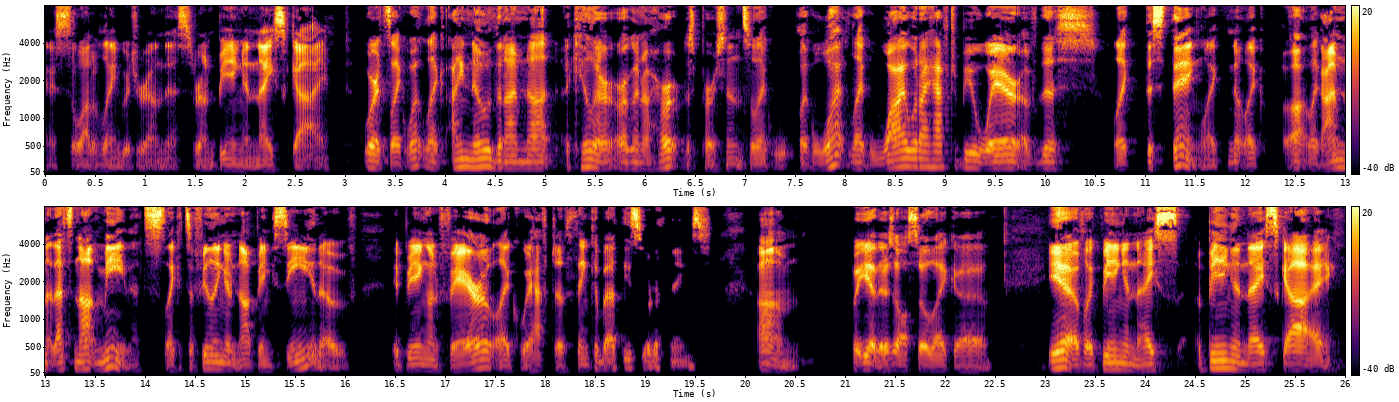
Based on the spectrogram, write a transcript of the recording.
There's a lot of language around this around being a nice guy where it's like what like I know that I'm not a killer or to hurt this person. So like like what like why would I have to be aware of this like this thing like no like uh, like I'm that's not me. That's like it's a feeling of not being seen of it being unfair. Like we have to think about these sort of things. Um, but yeah, there's also like a yeah of like being a nice being a nice guy.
